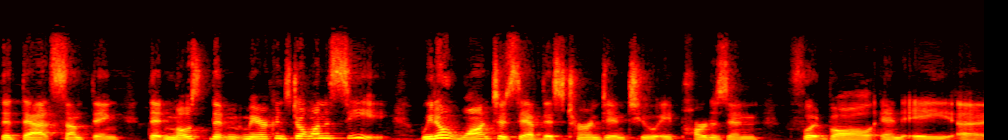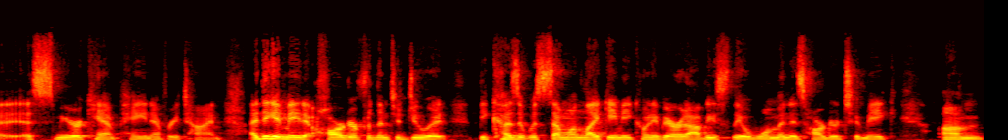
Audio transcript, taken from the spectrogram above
that that's something that most that Americans don't want to see. We don't want to have this turned into a partisan football and a, a, a, smear campaign every time. I think it made it harder for them to do it because it was someone like Amy Coney Barrett. Obviously, a woman is harder to make um,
